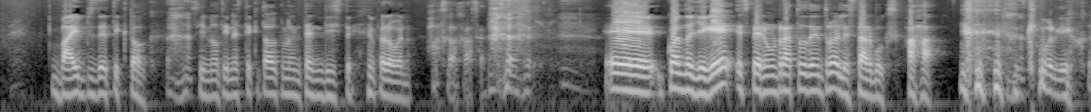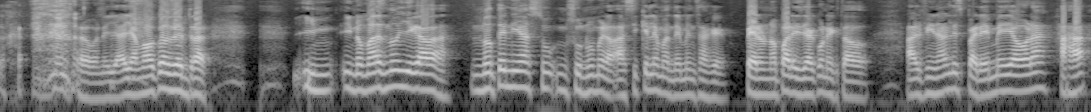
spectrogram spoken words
Vibes de TikTok. Si no tienes TikTok no entendiste, pero bueno. Eh, cuando llegué, esperé un rato dentro del Starbucks. Jaja. es que porque dijo jaja. Pero bueno, ya, ya me voy a concentrar. Y, nomás no llegaba. No tenía su, número, así que le mandé mensaje. Pero no parecía conectado. Al final esperé media hora. Jaja.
